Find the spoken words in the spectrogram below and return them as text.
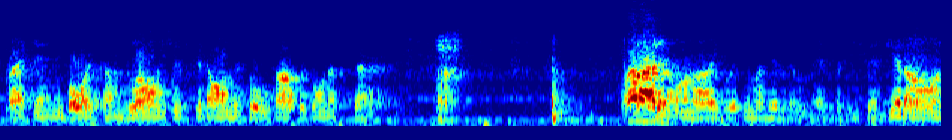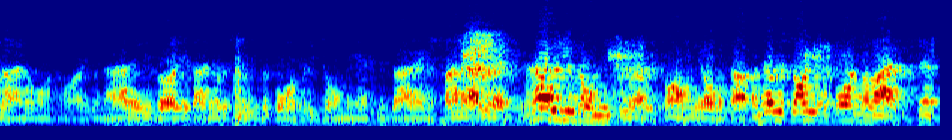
Right then, the boy comes along. He says, "Get on this old top. We're going upstairs." Well, I didn't want to argue with him. I did a little bit, but he said, "Get on. I don't want to argue." And I've argued. I never seen him before, but he told me after I and finally I asked him, "How do you know me so well?" He called me old top. I never saw you before in my life. He said,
